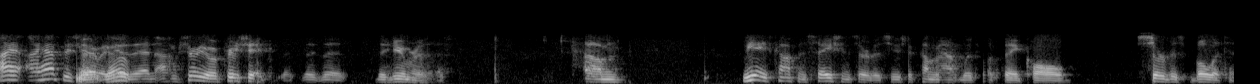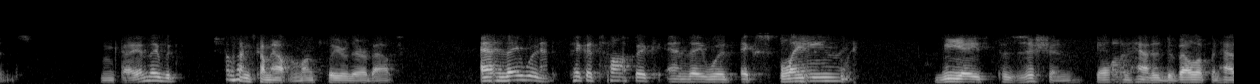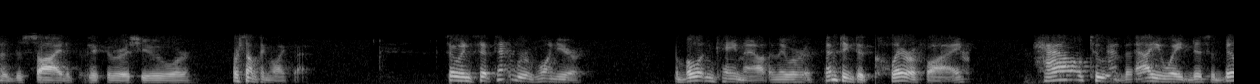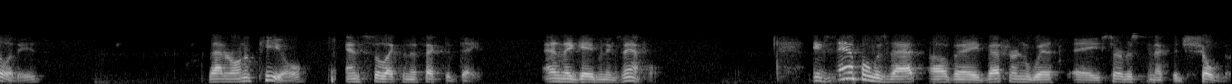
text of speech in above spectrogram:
I, I have to share with go. you, and I'm sure you appreciate the, the, the humor of this. Um, VA's compensation service used to come out with what they call service bulletins. Okay, and they would sometimes come out monthly or thereabouts. And they would pick a topic and they would explain VA's position on how to develop and how to decide a particular issue or, or something like that. So in September of one year, a bulletin came out and they were attempting to clarify how to evaluate disabilities that are on appeal and select an effective date. And they gave an example. The example was that of a veteran with a service connected shoulder.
